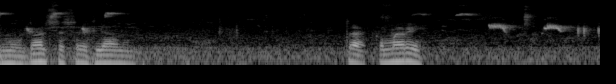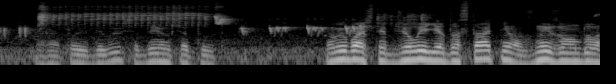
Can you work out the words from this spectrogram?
Ну, далі ще глянемо. Так, комари. Ага, той дивився, дивимося тут. Ну, ви бачите, бджоли є достатньо, знизу до,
